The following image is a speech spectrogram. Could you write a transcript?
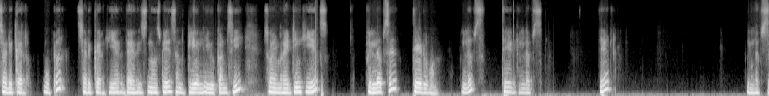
चढ़कर ऊपर चढ़कर here there is no space and clearly you can see so i am writing here Phillips third one Phillips third Phillips third Phillips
